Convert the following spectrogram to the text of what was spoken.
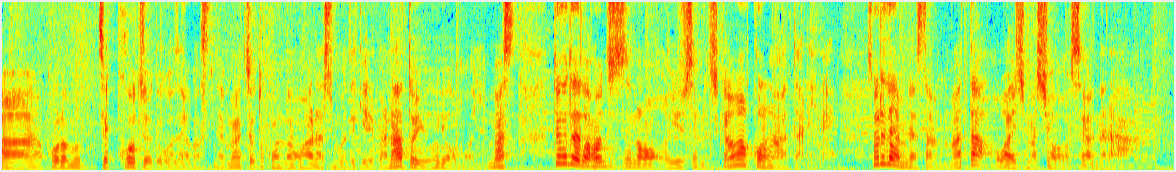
あこれも絶好調でございますね。まあ、ちょっとこんなお話もできればなというふうに思います。ということで本日の勇者の時間はこの辺りで。それでは皆さんまたお会いしましょう。さようなら。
